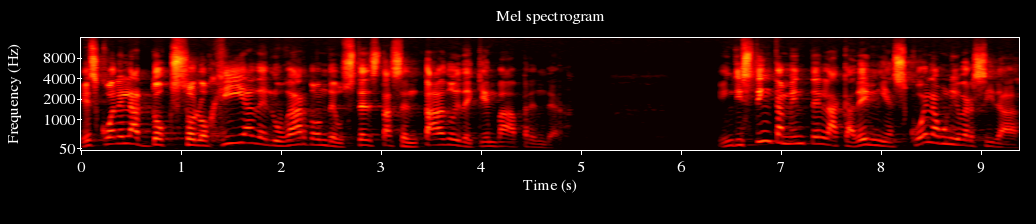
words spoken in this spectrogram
es cuál es la doxología del lugar donde usted está sentado y de quién va a aprender. Indistintamente la academia, escuela, universidad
